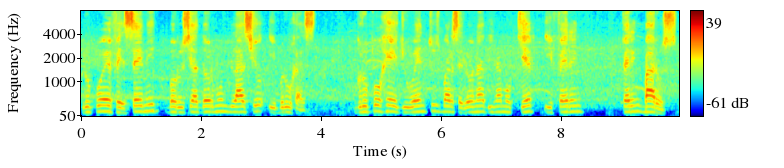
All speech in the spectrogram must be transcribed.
Grupo F, Zenit, Borussia Dortmund, Lazio y Brujas. Grupo G, Juventus, Barcelona, Dinamo Kiev y Ferenc, Baros.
